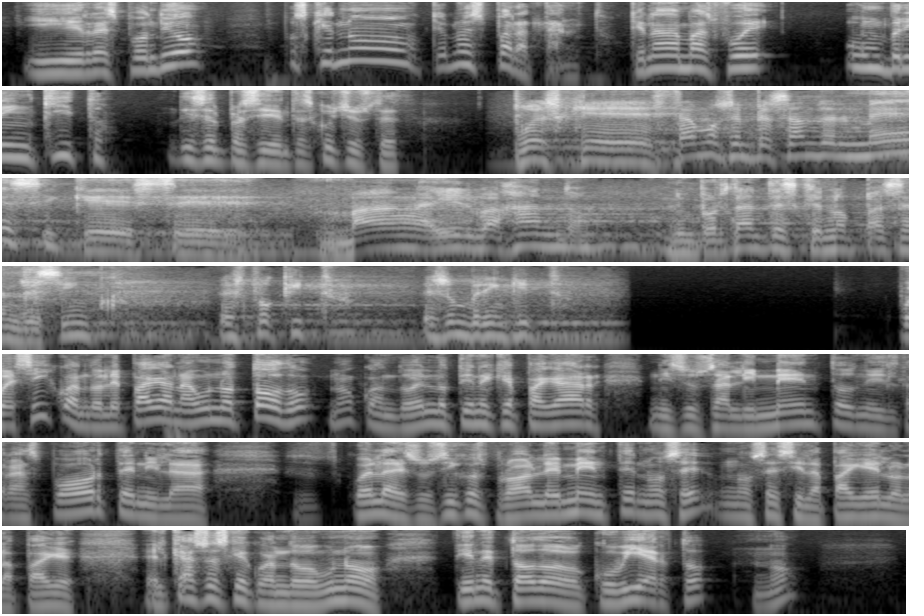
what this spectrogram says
y respondió pues que no, que no es para tanto, que nada más fue un brinquito, dice el presidente. Escuche usted. Pues que estamos empezando el mes y que se este, van a ir bajando. Lo importante es que no pasen de cinco. Es poquito, es un brinquito. Pues sí, cuando le pagan a uno todo, ¿no? Cuando él no tiene que pagar ni sus alimentos, ni el transporte, ni la escuela de sus hijos, probablemente, no sé, no sé si la pague él o la pague. El caso es que cuando uno tiene todo cubierto, ¿no?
